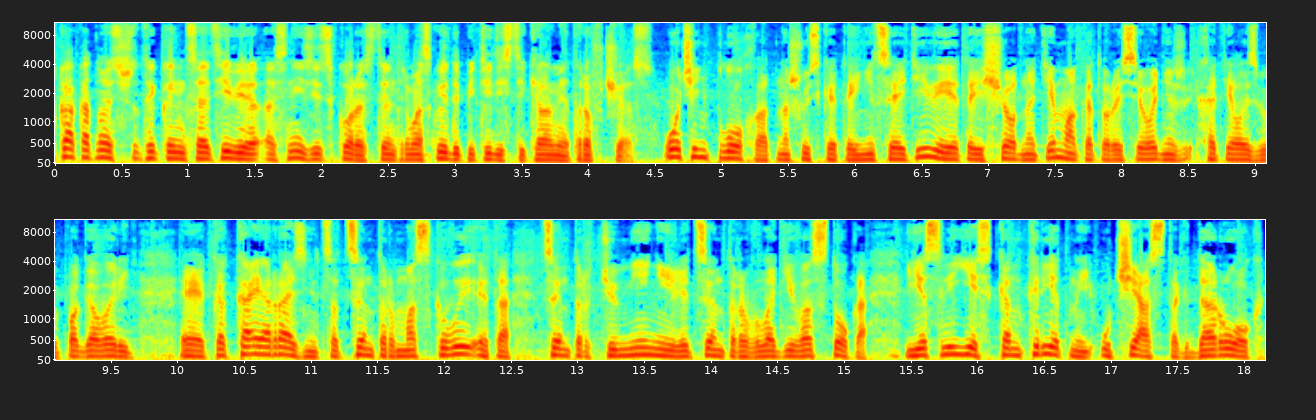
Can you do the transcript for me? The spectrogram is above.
как относишься ты к инициативе снизить скорость в центре Москвы до 50 км в час? Очень плохо отношусь к этой инициативе. Это еще одна тема, о которой сегодня хотелось бы поговорить. Э, какая разница, центр Москвы – это центр Тюмени или центр Владивостока? Если есть конкретный участок дорог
